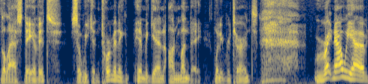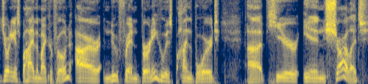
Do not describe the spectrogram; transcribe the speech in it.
the last day of it, so we can torment him again on Monday when he returns. Right now, we have joining us behind the microphone our new friend Bernie, who is behind the board uh, here in Charlotte,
